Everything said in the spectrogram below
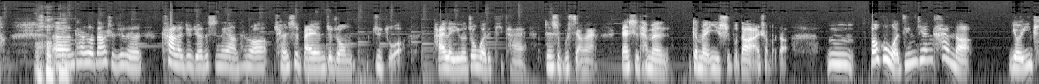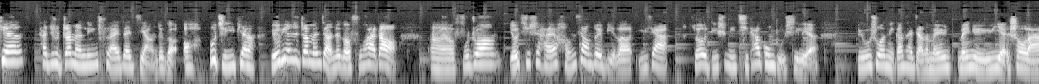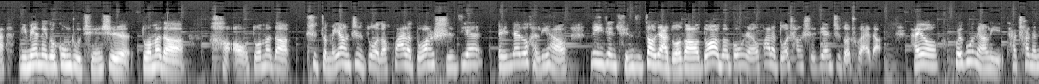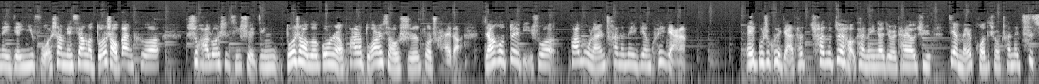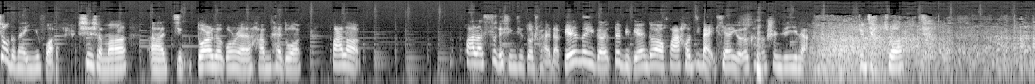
嗯，他说当时就是看了就觉得是那样，他说全是白人这种剧组。拍了一个中国的题材，真是不祥啊！但是他们根本意识不到啊什么的，嗯，包括我今天看的有一篇，他就是专门拎出来在讲这个哦，不止一篇了，有一篇是专门讲这个服化道，呃，服装，尤其是还横向对比了一下所有迪士尼其他公主系列，比如说你刚才讲的美美女与野兽啦，里面那个公主裙是多么的好，多么的。是怎么样制作的？花了多长时间？人家都很厉害哦。那一件裙子造价多高？多少个工人花了多长时间制作出来的？还有灰姑娘里她穿的那件衣服，上面镶了多少万颗施华洛世奇水晶？多少个工人花了多少小时做出来的？然后对比说花木兰穿的那件盔甲，哎，不是盔甲，她穿的最好看的应该就是她要去见媒婆的时候穿那刺绣的那衣服，是什么？呃，几多少个工人还不太多，花了花了四个星期做出来的，别人那个对比别人都要花好几百天，有的可能甚至一两。就讲说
